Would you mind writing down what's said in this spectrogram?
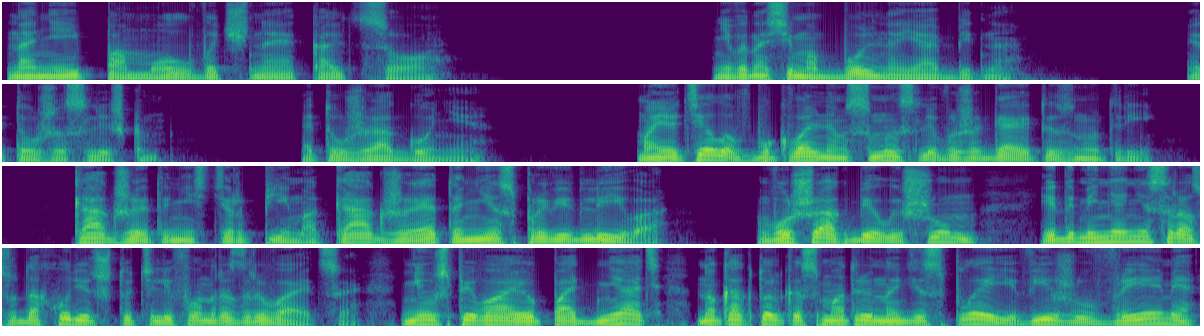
На ней помолвочное кольцо. Невыносимо больно и обидно. Это уже слишком. Это уже агония. Мое тело в буквальном смысле выжигает изнутри. Как же это нестерпимо, как же это несправедливо. В ушах белый шум, и до меня не сразу доходит, что телефон разрывается. Не успеваю поднять, но как только смотрю на дисплей, вижу время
